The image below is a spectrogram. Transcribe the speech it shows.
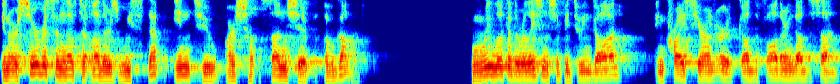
In our service and love to others, we step into our sonship of God. When we look at the relationship between God and Christ here on earth, God the Father and God the Son,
